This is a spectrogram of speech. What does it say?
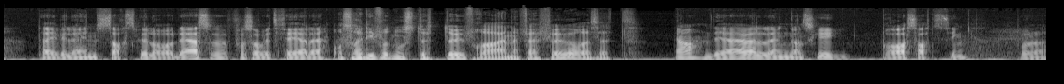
de vil ha inn startspillere, og det er for så vidt fair, det. Og så har de fått noe støtte òg fra NFF òg, har jeg sett. Ja, det er vel en ganske bra satsing på det.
